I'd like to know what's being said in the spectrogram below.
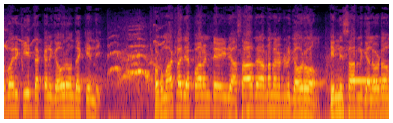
ఎవరికీ దక్కని గౌరవం దక్కింది. ఒక మాటలో చెప్పాలంటే ఇది అసాధారణమైనటువంటి గౌరవం. ఎన్నిసార్లు గెలవడం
